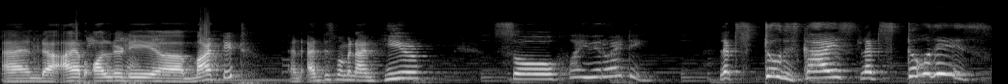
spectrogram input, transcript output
and uh, I have already uh, marked it, and at this moment I'm here. So why we are waiting? Let's do this, guys. Let's do this.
